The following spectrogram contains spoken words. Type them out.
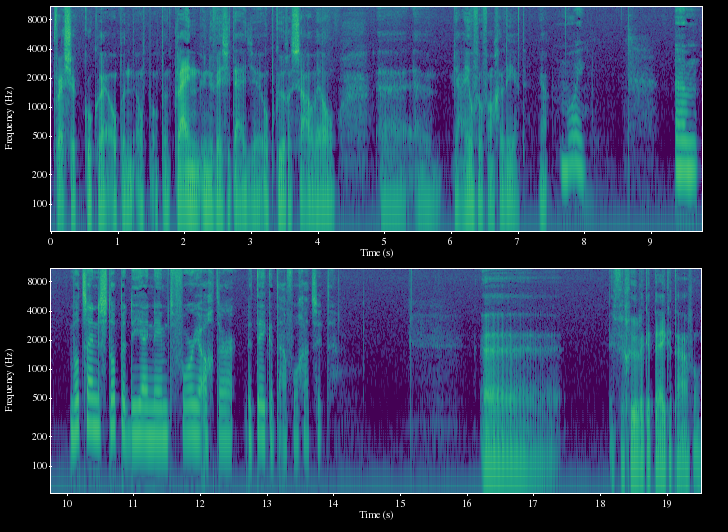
pressure cooker op een, op, op een klein universiteitje op Curaçao wel ja, heel veel van geleerd. Ja. Mooi. Um, wat zijn de stappen die jij neemt voor je achter de tekentafel gaat zitten? Een figuurlijke tekentafel.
